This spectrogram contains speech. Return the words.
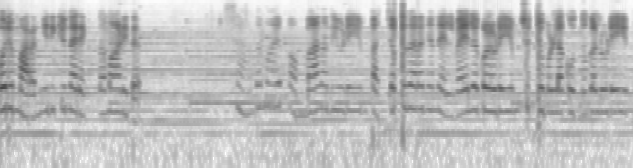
ഒരു മറഞ്ഞിരിക്കുന്ന രക്തമാണിത്. ശാന്തമായ പമ്പാ നദിയുടെയും പച്ചപ്പ് നിറഞ്ഞ നെൽവയലുകളുടെയും ചുറ്റുമുള്ള കുന്നുകളുടെയും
